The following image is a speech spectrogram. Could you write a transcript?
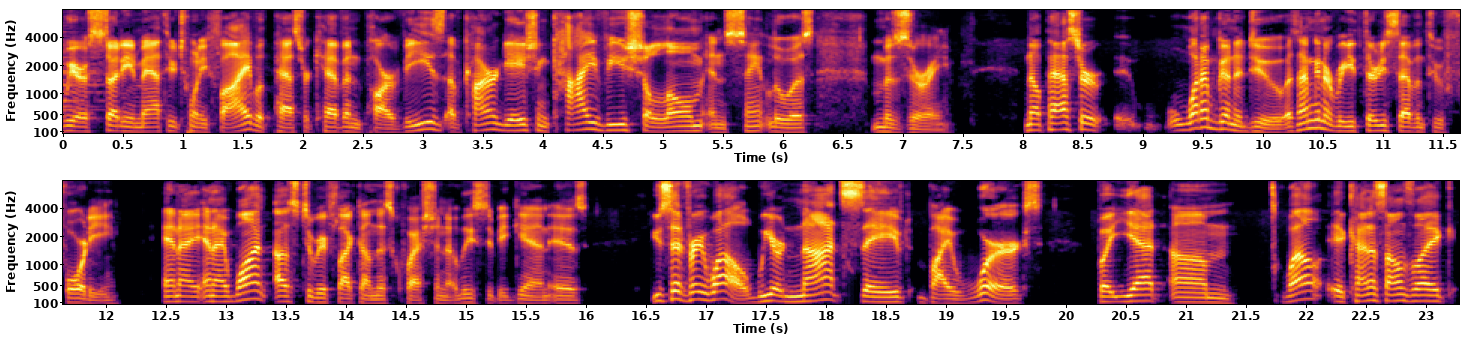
We are studying Matthew 25 with Pastor Kevin Parviz of Congregation Chai v'Shalom in St. Louis, Missouri. Now, Pastor, what I'm going to do is I'm going to read 37 through 40, and I and I want us to reflect on this question, at least to begin. Is you said very well, we are not saved by works, but yet, um, well, it kind of sounds like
